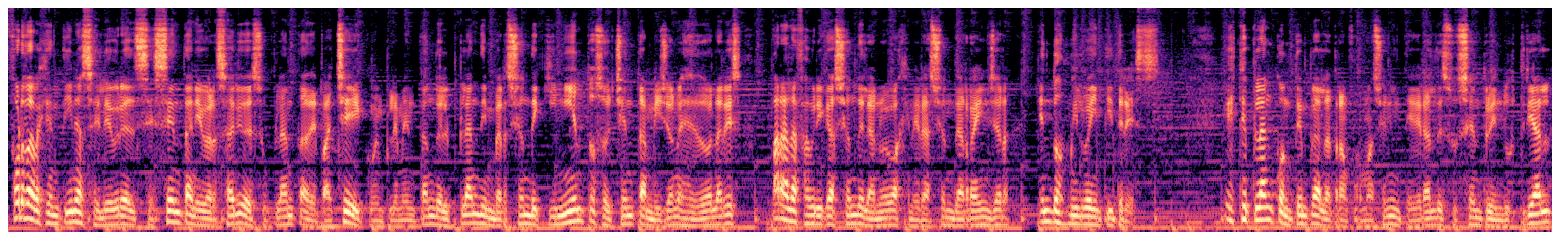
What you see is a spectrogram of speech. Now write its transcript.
Ford Argentina celebra el 60 aniversario de su planta de Pacheco, implementando el plan de inversión de 580 millones de dólares para la fabricación de la nueva generación de Ranger en 2023. Este plan contempla la transformación integral de su centro industrial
